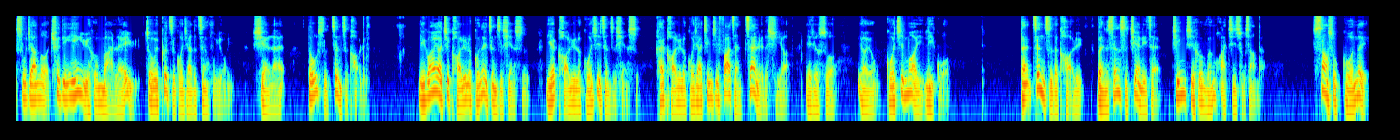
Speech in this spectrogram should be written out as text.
苏加诺确定英语和马来语作为各自国家的政府用语，显然都是政治考虑。李光耀既考虑了国内政治现实，也考虑了国际政治现实，还考虑了国家经济发展战略的需要。也就是说。要用国际贸易立国，但政治的考虑本身是建立在经济和文化基础上的。上述国内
